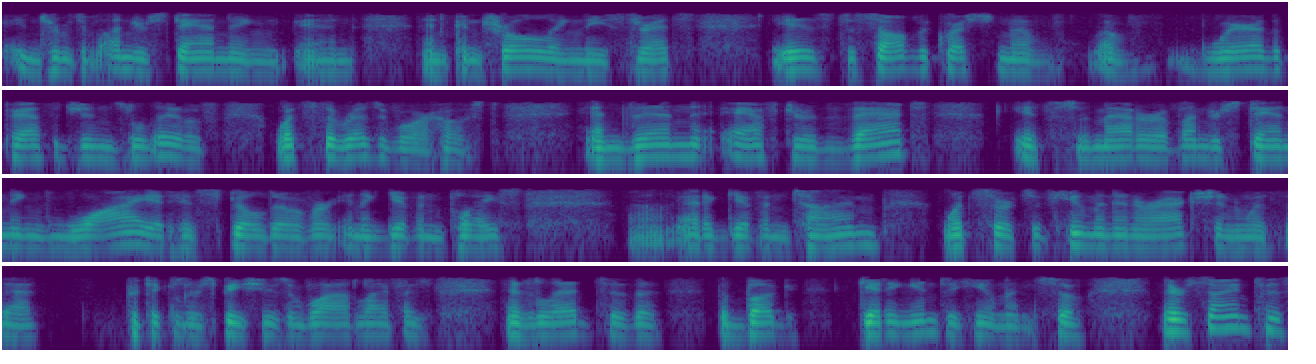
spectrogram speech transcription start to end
in terms of understanding and and controlling these threats is to solve the question of of where the pathogens live, what's the reservoir host. And then after that, it's a matter of understanding why it has spilled over in a given place uh, at a given time, what sorts of human interaction with that particular species of wildlife has, has led to the, the bug getting into humans. So there are scientists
